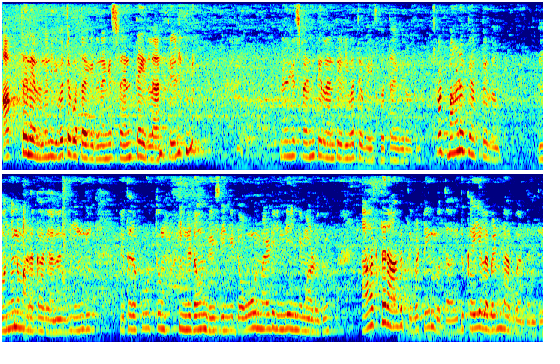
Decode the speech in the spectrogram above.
ಆಗ್ತಾನೆ ಇಲ್ಲ. ನನಗೆ ಇವತ್ತೇ ಗೊತ್ತಾಗಿದೆ, ನನಗೆ ಸ್ಟ್ರೆಂತೇ ಇಲ್ಲ ಅಂತೇಳಿ. ನನಗೆ ಸ್ಟ್ರೆಂತ್ ಇಲ್ಲ ಅಂತೇಳಿ ಇವತ್ತೇ ಗೈಸ್ ಗೊತ್ತಾಗಿರೋದು. ಬಟ್ ಮಾಡೋಕ್ಕೆ ಆಗ್ತಿಲ್ಲ ಮೊನ್ನೆನೂ ಮಾಡೋಕ್ಕಾಗಿಲ್ಲ. ನನಗೆ ಹಿಂಗೆ ಈ ಥರ ಕೂತು ಹಿಂಗೆ ಡೌನ್ ಗೈಸ್ ಹಿಂಗೆ ಡೌನ್ ಮಾಡಿ ಹಿಂಗೆ ಹಿಂಗೆ ಮಾಡೋದು. ಆಗ್ತಾರೆ ಆಗುತ್ತೆ ಬಟ್ ಏನು ಗೊತ್ತಾ? ಇದು ಕೈಯೆಲ್ಲ ಬೆಂಡ್ ಆಗಬಾರ್ದಂತೆ.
